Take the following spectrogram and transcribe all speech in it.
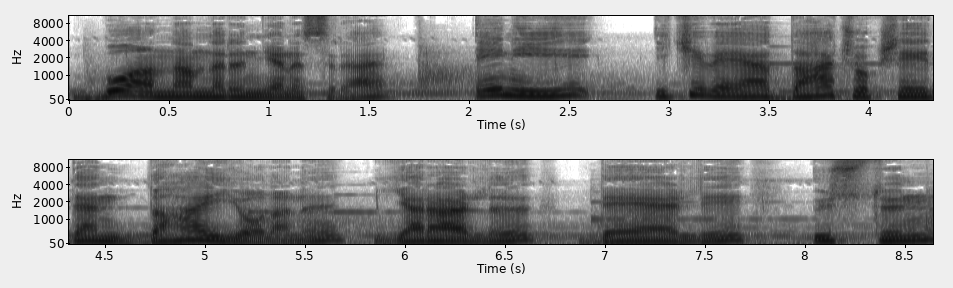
bu anlamların yanı sıra en iyi iki veya daha çok şeyden daha iyi olanı, yararlı, değerli, üstün,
